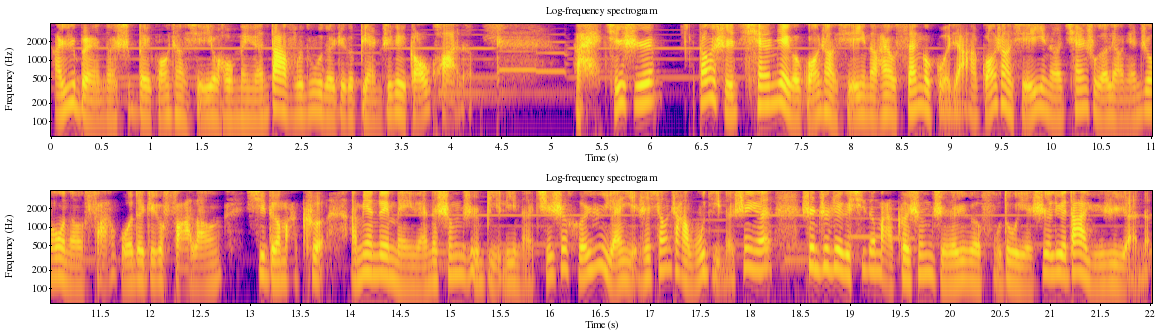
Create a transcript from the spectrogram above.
啊，日本人呢是被广场协议后美元大幅度的这个贬值给搞垮的。哎，其实。当时签这个广场协议呢，还有三个国家啊。广场协议呢签署了两年之后呢，法国的这个法郎西德马克啊，面对美元的升值比例呢，其实和日元也是相差无几的，甚元甚至这个西德马克升值的这个幅度也是略大于日元的。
